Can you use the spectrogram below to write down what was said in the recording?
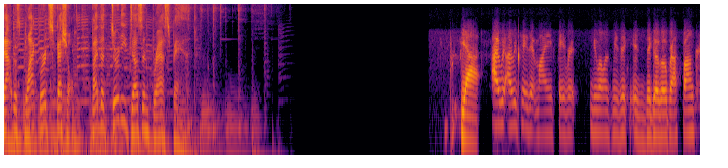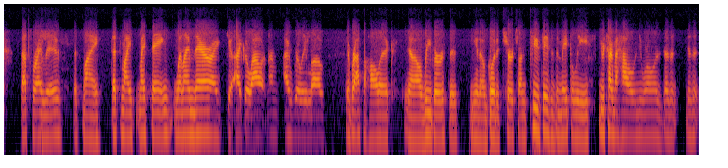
That was Blackbird Special by the Dirty Dozen Brass Band. Yeah, I, w- I would say that my favorite New Orleans music is the go-go brass funk. That's where I live. That's my that's my my thing. When I'm there, I I go out and I'm I really love the Brass-A-Holics. You know, Rebirth is you know go to church on Tuesdays at the Maple Leaf. You were talking about how New Orleans doesn't doesn't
